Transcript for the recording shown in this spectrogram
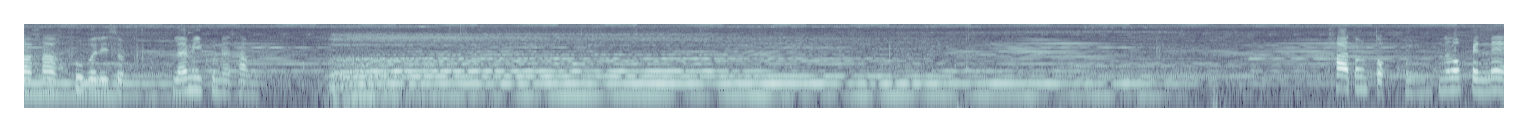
อข้าผู้บริสุทธิ์และมีคุณธรรม ข้าต้องตกขุมนรกเป็นแน่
